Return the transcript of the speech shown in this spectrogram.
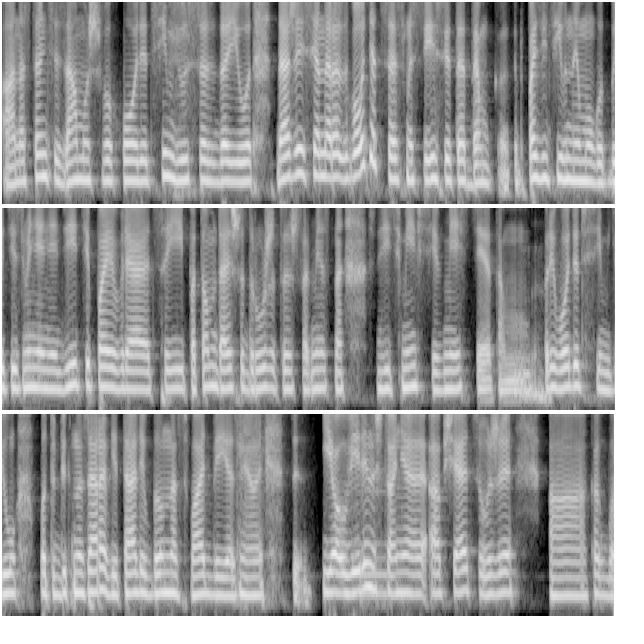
а, наставницы замуж выходят, семью создают. Даже если она разводится, в смысле, если это там позитивные могут быть изменения, дети появляются, и потом дальше дружат совместно с детьми, все вместе там да. приводят в семью. Вот у Бекназара Виталий был на свадьбе, я знаю. Я уверена, mm-hmm. что они общаются уже а, как бы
